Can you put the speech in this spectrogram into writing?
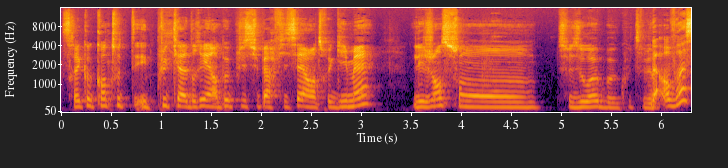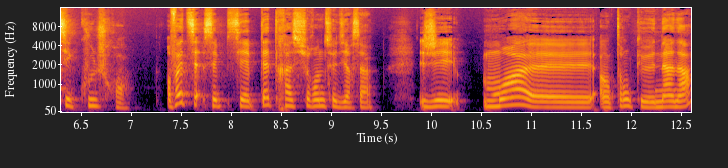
c'est vrai que quand tout est plus cadré, un peu plus superficiel entre guillemets, les gens sont Tu te dis, ouais, bah écoute. Bah, en vrai, c'est cool, je crois. En fait, c'est- peut-être rassurant de se dire ça. J'ai, moi, euh, en tant que nana,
